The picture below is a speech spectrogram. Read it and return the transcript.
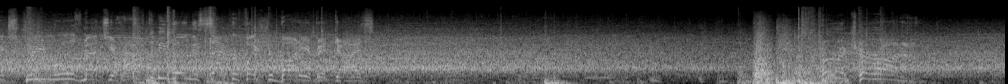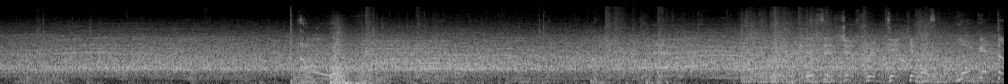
Extreme Rules match, you have to be willing to sacrifice your body a bit, guys. Hurricanrana. Oh. This is just ridiculous. Look at the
